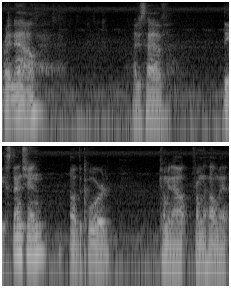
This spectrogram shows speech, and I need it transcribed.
Right now, I just have the extension of the cord coming out from the helmet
